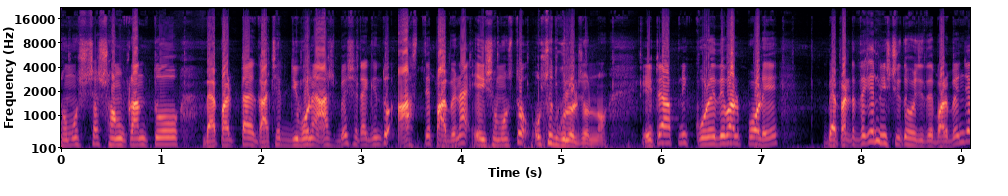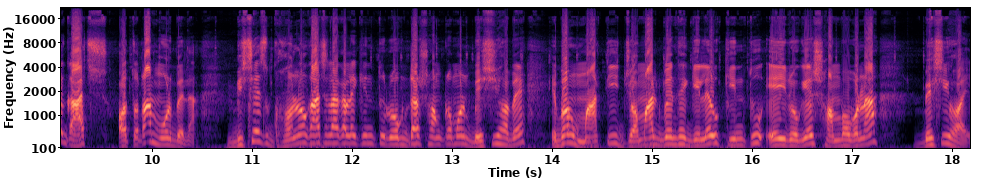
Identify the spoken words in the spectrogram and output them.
সমস্যা সংক্রান্ত ব্যাপারটা গাছের জীবনে আসবে, সেটা কিন্তু আসতে পাবে না এই সমস্ত ওষুধগুলোর জন্য। এটা আপনি করে দেওয়ার পরে ব্যাপারটা থেকে নিশ্চিত হয়ে যেতে পারবেন যে গাছ অতটা মরবে না। বিশেষ ঘন গাছ লাগালে কিন্তু রোগটার সংক্রমণ বেশি হবে এবং মাটি জমাট বেঁধে গেলেও কিন্তু এই রোগের সম্ভাবনা বেশি হয়।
